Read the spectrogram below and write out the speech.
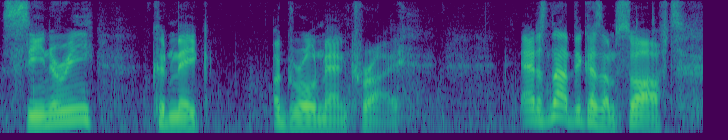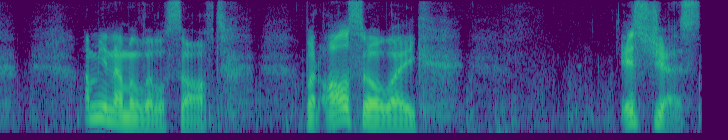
scenery could make a grown man cry. And it's not because I'm soft. I mean, I'm a little soft. But also, like, it's just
